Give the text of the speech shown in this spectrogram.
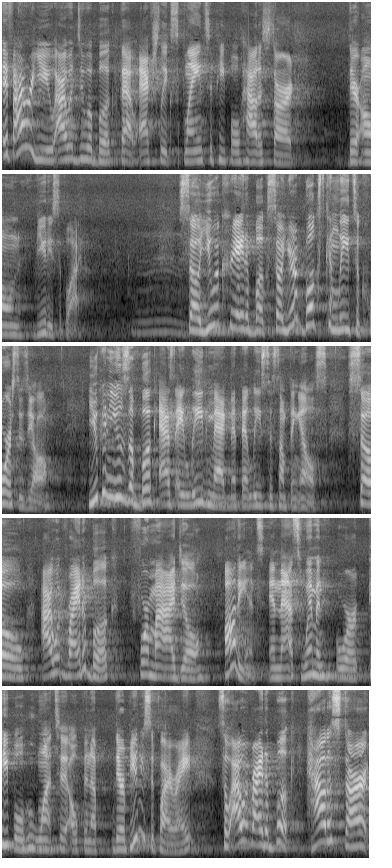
If I were you, I would do a book that actually explained to people how to start their own beauty supply. Mm. So you would create a book. So your books can lead to courses, y'all. You can use a book as a lead magnet that leads to something else. So I would write a book for my ideal audience, and that's women or people who want to open up their beauty supply, right? So I would write a book, how to start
